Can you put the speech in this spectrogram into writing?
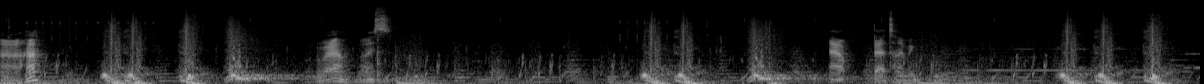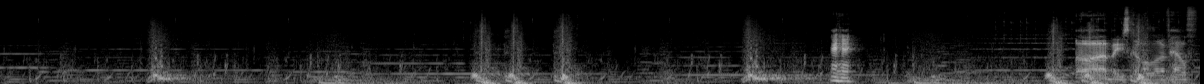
Uh-huh. Wow, nice. Ow, bad timing. Heh Oh, but he's got a lot of health.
